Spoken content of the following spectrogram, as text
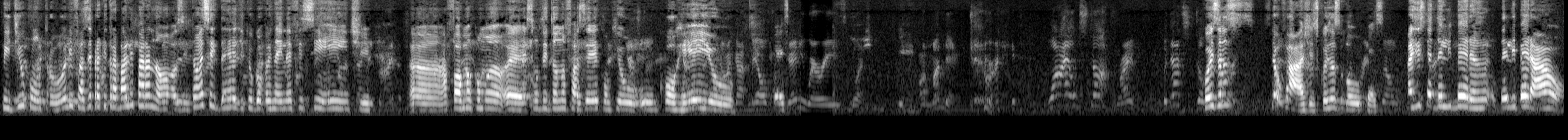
pedir o controle fazer para que trabalhe para nós. Então, essa ideia de que o governo é ineficiente, uh, a forma como é, estão tentando fazer com que o, o correio. É, coisas selvagens, coisas loucas. Mas isso é deliberal.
